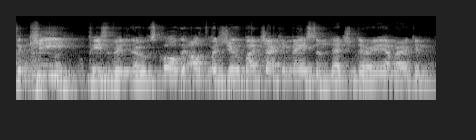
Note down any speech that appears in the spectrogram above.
The key piece of it, you know, it was called The Ultimate Jew by Jackie Mason, legendary American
